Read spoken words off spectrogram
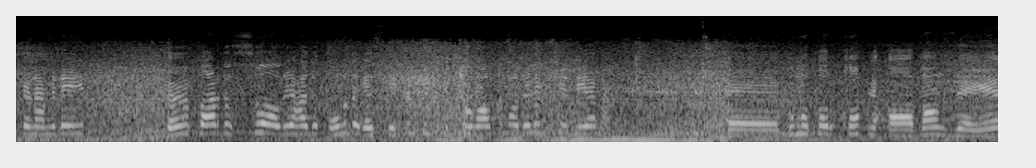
hiç önemli değil. Ön farda su alıyor. Hadi onu da es geçtim. Çünkü 2006 modeli bir şey diyemem. Ee, bu motor komple A'dan Z'ye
